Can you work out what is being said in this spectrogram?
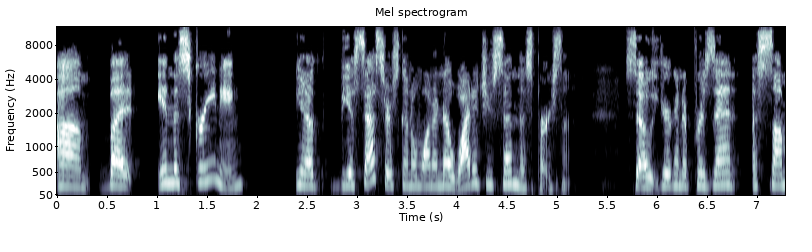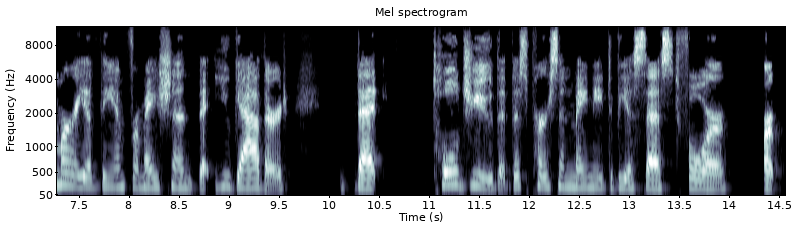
Um, but in the screening you know the assessor is going to want to know why did you send this person? So you're going to present a summary of the information that you gathered that told you that this person may need to be assessed for or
